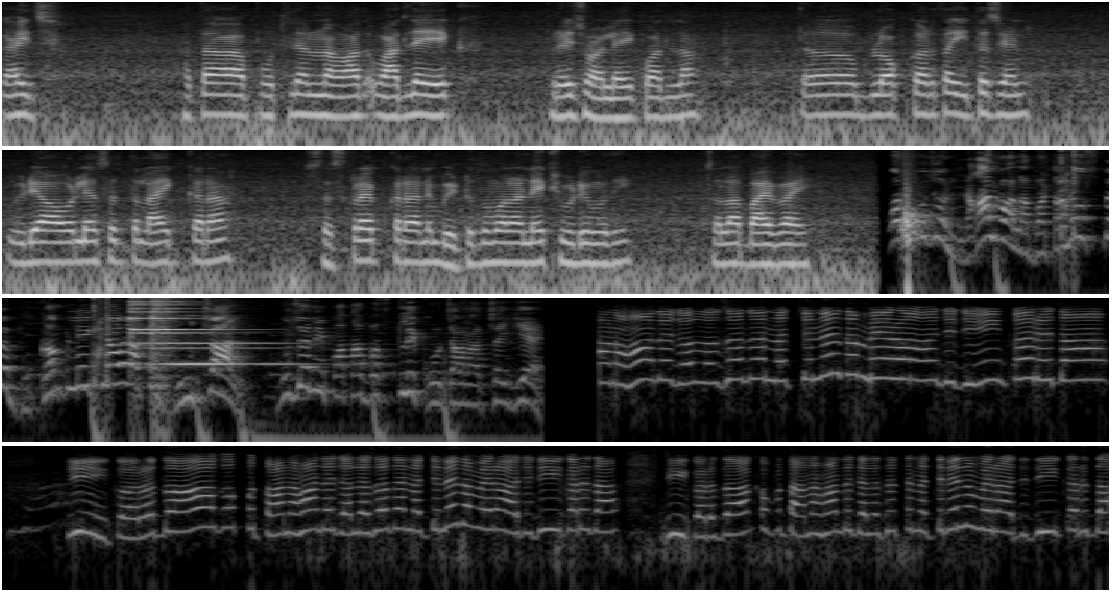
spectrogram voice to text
गाईच आता पोचल्यांना वाद वाजले एक. फ्रेश व्हायला एक वाजला. तर ब्लॉग करता इथंच एंड व्हिडिओ आवडले असेल तर लाईक करा. सब्सक्राइब करा आणि भेटू तुम्हाला नेक्स्ट व्हिडिओमध्ये चला बाय बाय लाल वाला बटन है भूकंप लेके आओ या फिर भूचाल। मुझे नहीं पता बस क्लिक हो जाना चाहिए। नचने तो मेरा आज जी करदा जी करदा जल नचने तो मेरा आज जी करदा जी करदा जल नचने तो मेरा आज जी करदा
